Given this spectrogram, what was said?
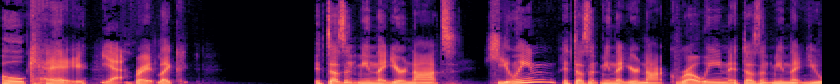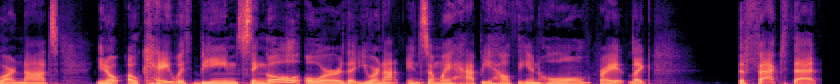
okay Yeah. right? Like, it doesn't mean that you're not healing. It doesn't mean that you're not growing. It doesn't mean that you are not, you know, okay with being single or that you are not in some way happy, healthy, and whole, right? Like, the fact that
